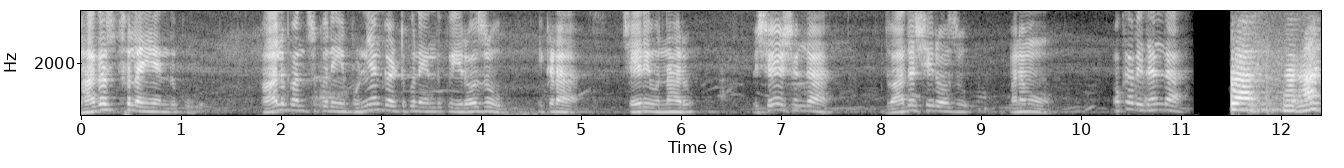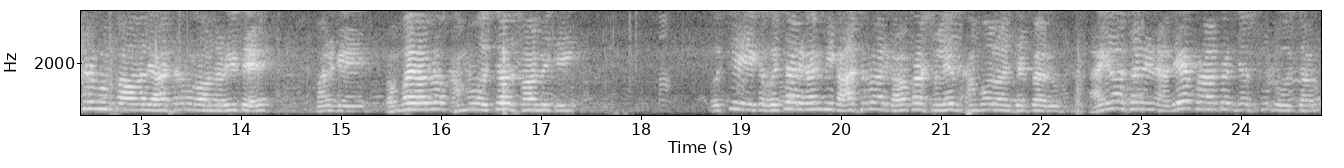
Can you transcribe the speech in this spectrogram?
భాగస్థులయ్యేందుకు పాలు పంచుకుని పుణ్యం కట్టుకునేందుకు ఈరోజు ఇక్కడ చేరి ఉన్నారు. విశేషంగా ద్వాదశి రోజు మనము ఒక విధంగా నాకు ఆశ్రమం కావాలి ఆశ్రమం కావాలని అడిగితే మనకి తొంభై ఆరులో ఖమ్మం వచ్చారు స్వామీజీ. వచ్చి ఇక వచ్చారు కానీ మీకు ఆశ్రమానికి అవకాశం లేదు ఖమ్మంలో అని చెప్పారు. అయినా సరే నేను అదే ప్రార్థన చేసుకుంటూ వచ్చాను.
